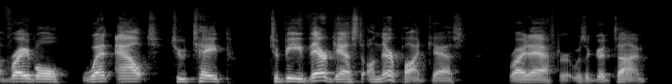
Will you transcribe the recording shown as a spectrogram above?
Vrabel went out to tape to be their guest on their podcast right after. It was a good time.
